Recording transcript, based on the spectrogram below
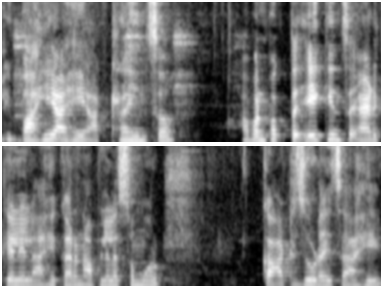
आपली बाही आहे अठरा इंच. आपण फक्त एक इंच ॲड केलेलं आहे कारण आपल्याला समोर काठ जोडायचा आहे.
